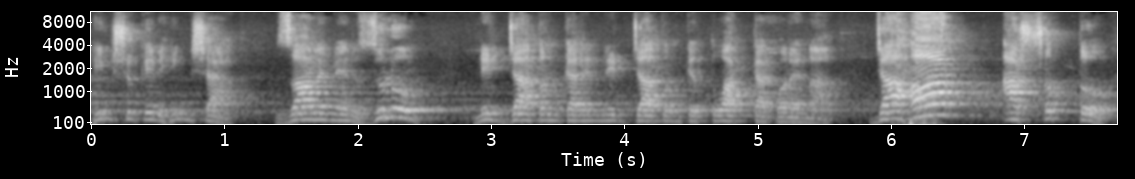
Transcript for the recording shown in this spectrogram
হিংসুকের হিংসা, জালেমের জুলুম, নির্যাতনকারীর নির্যাতনকে তোয়াক্কা করে না। যা হক আর সত্য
